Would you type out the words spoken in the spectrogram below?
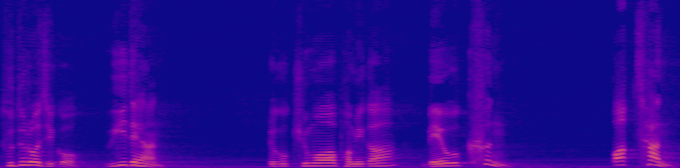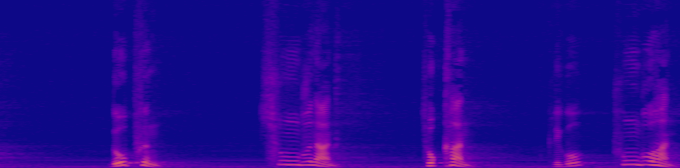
두드러지고 위대한 그리고 규모와 범위가 매우 큰, 꽉 찬, 높은, 충분한, 족한, 그리고 풍부한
